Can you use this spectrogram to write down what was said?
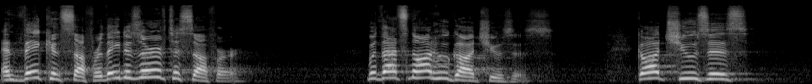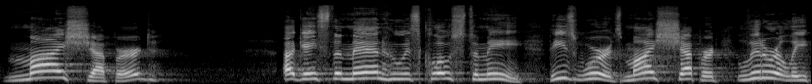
and they can suffer. They deserve to suffer. But that's not who God chooses. God chooses my shepherd against the man who is close to me. These words, my shepherd, literally,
